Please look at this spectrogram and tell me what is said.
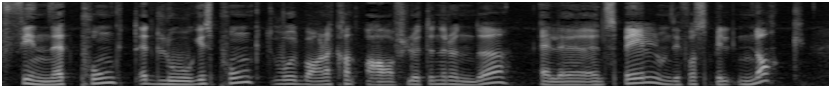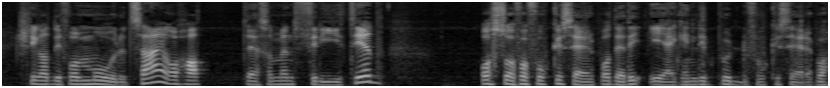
finne et punkt, et logisk punkt hvor barna kan avslutte en runde eller en spill, om de får spilt nok, slik at de får moret seg og hatt det som en fritid, og så få fokusere på det de egentlig burde fokusere på.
